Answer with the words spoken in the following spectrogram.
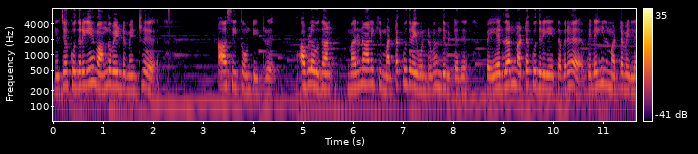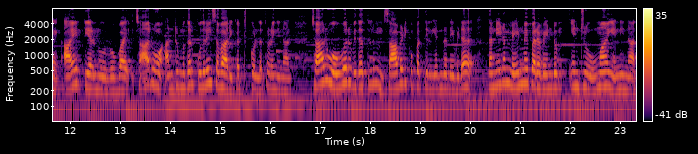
நிஜ குதிரையே வாங்க வேண்டும் என்று ஆசை தோன்றிற்று. அவ்வளவுதான். மறுநாளைக்கு மட்டக்குதிரை ஒன்று வந்துவிட்டது பெயர்தான் மட்டக்குதிரையை தவிர விலையில் மட்டமில்லை. ஆயிரத்தி இரநூறு ரூபாய். சாரு அன்று முதல் குதிரை சவாரி கற்றுக்கொள்ள தொடங்கினாள். சாரு ஒவ்வொரு விதத்திலும் சாவடி குப்பத்தில் இருந்ததை விட தன்னிடம் மேன்மை பெற வேண்டும் என்று உமா எண்ணினாள்.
